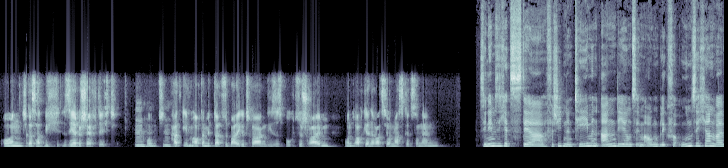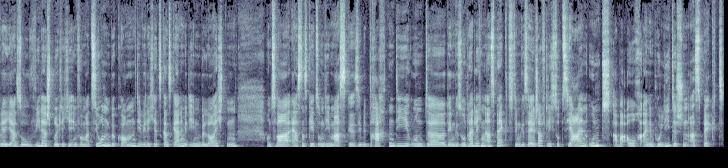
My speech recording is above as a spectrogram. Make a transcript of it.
Und das hat mich sehr beschäftigt mhm. und mhm. hat eben auch damit dazu beigetragen, dieses Buch zu schreiben und auch Generation Maske zu nennen. Sie nehmen sich jetzt der verschiedenen Themen an, die uns im Augenblick verunsichern, weil wir ja so widersprüchliche Informationen bekommen. Die will ich jetzt ganz gerne mit Ihnen beleuchten. Und zwar erstens geht es um die Maske. Sie betrachten die unter dem gesundheitlichen Aspekt, dem gesellschaftlich-sozialen und aber auch einem politischen Aspekt.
